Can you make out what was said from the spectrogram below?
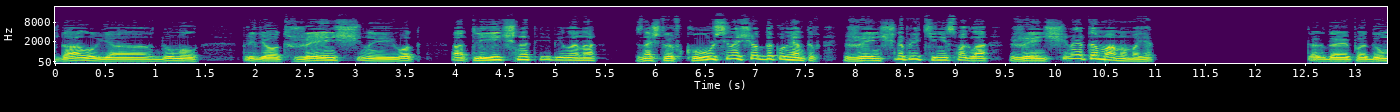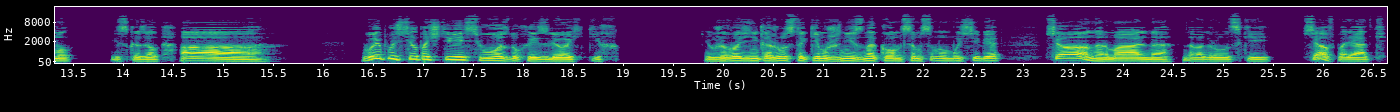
ждал, я думал, придет женщина, и вот отлично, — перебила она, — значит, вы в курсе насчет документов. Женщина прийти не смогла. Женщина — это мама моя. Тогда я подумал и сказал, а, выпустил почти весь воздух из легких. И уже вроде не кажусь таким уж незнакомцем самому себе. Все нормально, Новогрудский, все в порядке.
